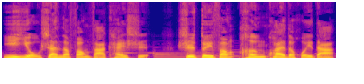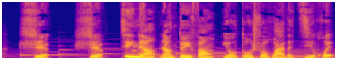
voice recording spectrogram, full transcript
以友善的方法开始，使对方很快地回答。是是，尽量让对方有多说话的机会，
